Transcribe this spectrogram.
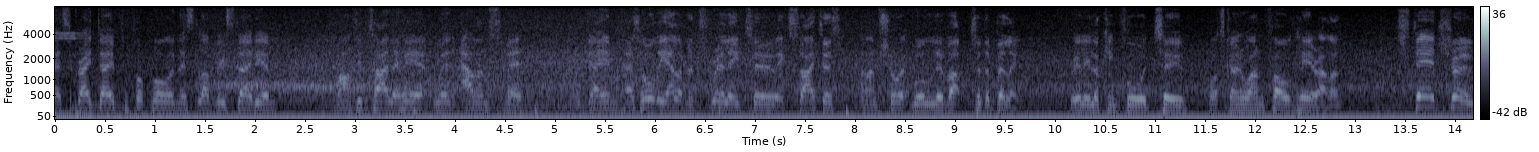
Yeah, it's a great day for football in this lovely stadium. Martin Tyler here with Alan Smith. The game has all the elements really to excite us, and I'm sure it will live up to the billing. Really looking forward to what's going to unfold here, Alan. Steered through,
